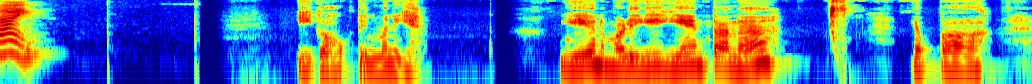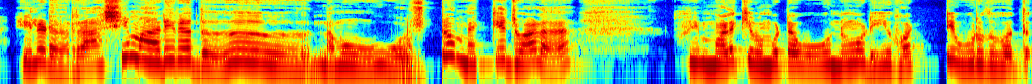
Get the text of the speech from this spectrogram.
bye ಈಗ ಹೋಗ್ತೀನಿ ಮನೆಗೆ. ಏನು ಮಳಿ ಏನು ತಾನ? ಯಪ್ಪ ಇಲ್ಲಡ ರಾಶಿ ಮಾಡಿರೋದು ನಮ್ಮ ಅಷ್ಟು ಮೆಕ್ಕೆಜೋಳ ಮೊಳಕೆ ಬಂದ್ಬಿಟ್ಟವು ನೋಡಿ ಹೊಟ್ಟೆ ಉರಿದು ಹೋತು.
